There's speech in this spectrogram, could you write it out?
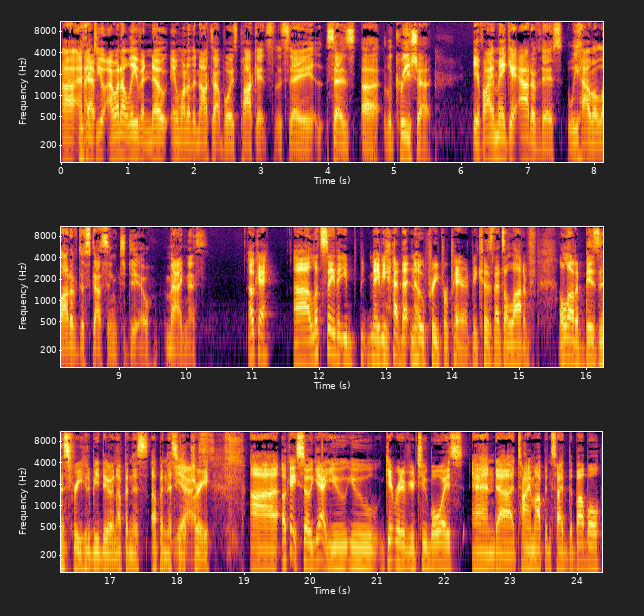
Uh, and I do. I want to leave a note in one of the knocked out boys' pockets that say says uh, Lucretia. If I make it out of this, we have a lot of discussing to do, Magnus. Okay. Uh, let's say that you maybe had that no pre-prepared because that's a lot of a lot of business for you to be doing up in this up in this Yes. tree. Uh, okay, so yeah, you you get rid of your two boys and uh, tie them up inside the bubble,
